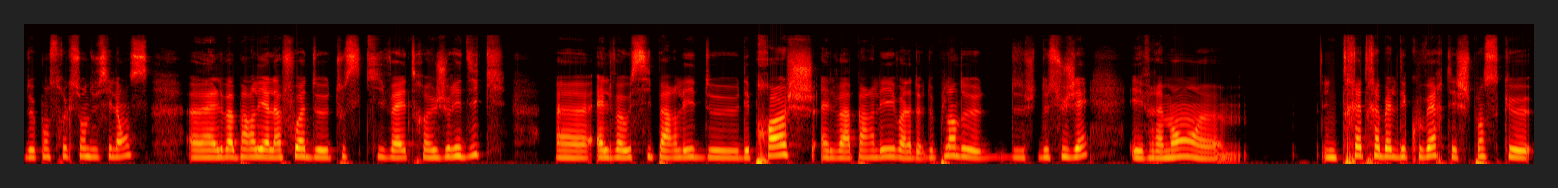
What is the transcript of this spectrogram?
de construction du silence. Euh, elle va parler à la fois de tout ce qui va être juridique. euh, elle va aussi parler de, des proches. Elle va parler voilà, de, de plein de, de, de sujets. Et vraiment, euh, une très très belle découverte. Et je pense que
